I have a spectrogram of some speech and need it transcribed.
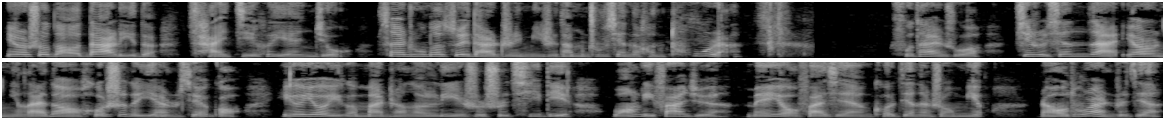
因而受到了大力的采集和研究。三叶虫的最大之谜是它们出现的很突然。福泰说，即使现在，要是你来到合适的岩石结构，一个又一个漫长的历史时期地往里发掘，没有发现可见的生命。然后突然之间，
